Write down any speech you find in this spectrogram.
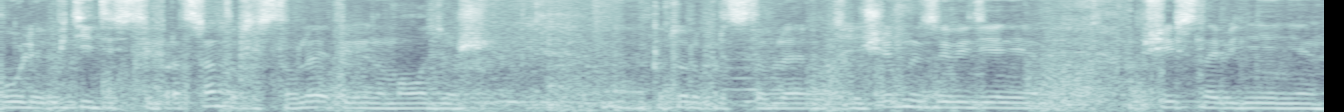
более 50% составляет именно молодежь, э, которая представляет учебные заведения, общественные объединения,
